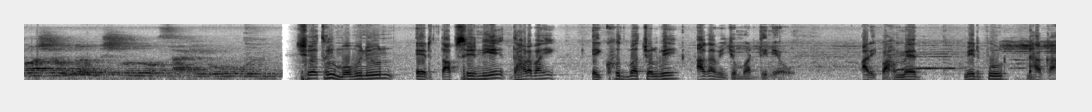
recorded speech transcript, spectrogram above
خاشعون ويشكرون ساكنون সুরাতুল মমিনুন এর তাপসির নিয়ে ধারাবাহিক এই খুদ্া চলবে আগামী জুম্মার দিনেও। আরিফ আহমেদ মিরপুর ঢাকা।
